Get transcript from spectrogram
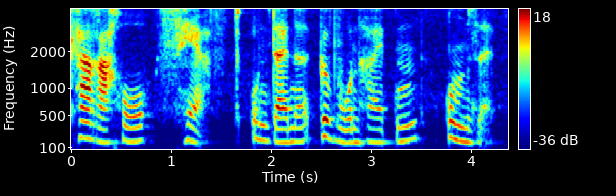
Karacho fährst und deine Gewohnheiten umsetzt.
